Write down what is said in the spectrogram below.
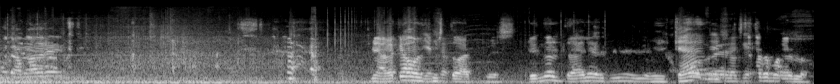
Puta madre. mira, me he pegado un susto antes. Viendo el tráiler, tío, y eso que- tengo que ponerlo.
